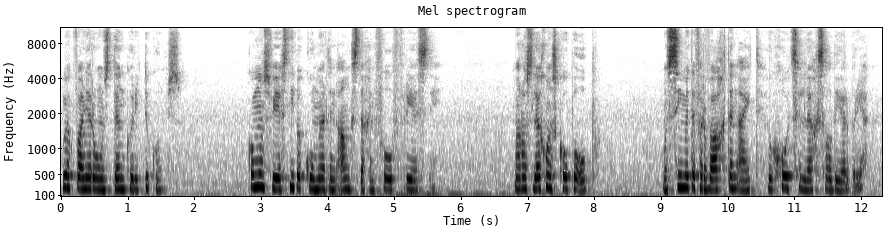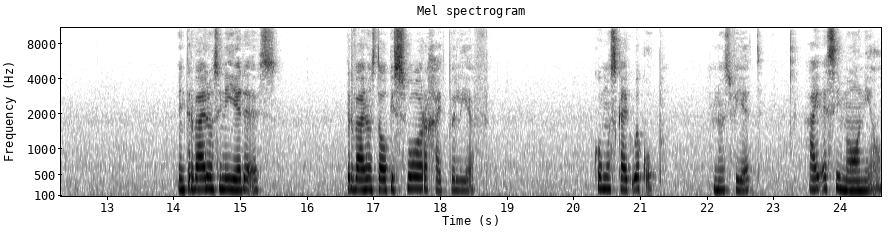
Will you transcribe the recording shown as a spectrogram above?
ook wanneer ons dink oor die toekoms. Kom ons wees nie bekommerd en angstig en vol vrees nie. Maar ons lig ons koppe op. Ons sien met 'n verwagting uit hoe God se lig sal deurbreek. En terwyl ons in die hede is, terwyl ons dalk die swaarheid beleef, kom ons kyk ook op. En ons weet hy is Immanuel,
